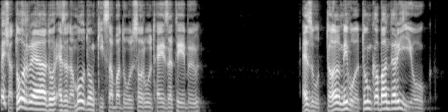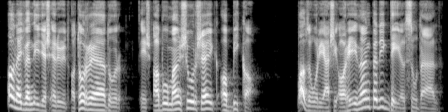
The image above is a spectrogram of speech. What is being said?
És a torreádor ezen a módon kiszabadul szorult helyzetéből. Ezúttal mi voltunk a banderíjók, a 44-es erőt a torreádor, és Abu Mansur Sheikh a bika. Az óriási arénánk pedig Dél-Szudán.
